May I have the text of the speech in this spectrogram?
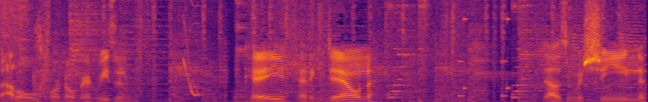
battles for no apparent reason. Okay, heading down. Dowsing machine.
